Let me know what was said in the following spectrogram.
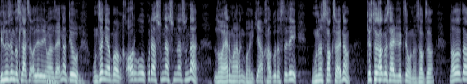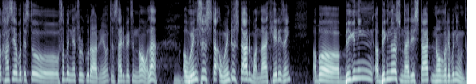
डिलुजन जस्तो लाग्छ अलिअलि मलाई चाहिँ होइन त्यो हुन्छ नि अब अरूको कुरा सुन्दा सुन्दा सुन्दा ल यार मलाई पनि भयो कि अब खालको जस्तो चाहिँ हुनसक्छ होइन। त्यस्तो खालको साइड इफेक्ट चाहिँ हुनसक्छ नत्र त खासै अब त्यस्तो सबै नेचुरल कुराहरू नै हो त्यो साइड इफेक्ट चाहिँ नहोला। अब when to start when to start भन्दाखेरि चाहिँ अब बिगिनिङ बिगिनर्स हुँदाखेरि स्टार्ट नगरे पनि हुन्छ।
